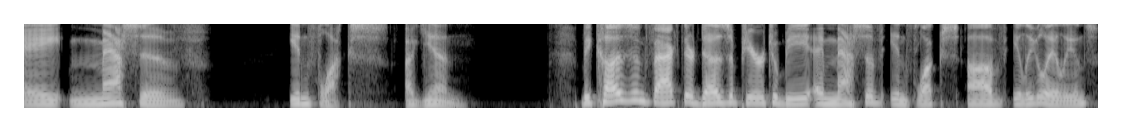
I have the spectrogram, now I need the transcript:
a massive influx again? Because, in fact, there does appear to be a massive influx of illegal aliens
